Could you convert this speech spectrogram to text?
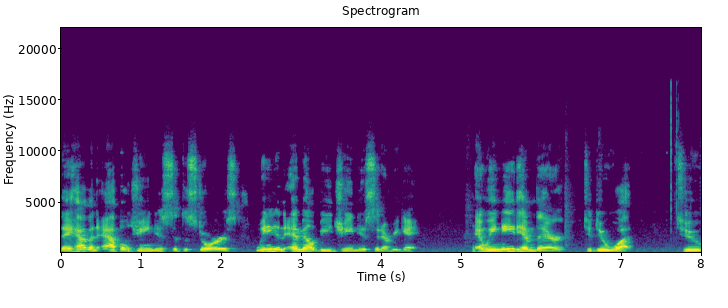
they have an Apple genius at the stores. We need an MLB genius at every game, and we need him there to do what? To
